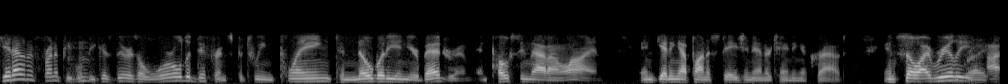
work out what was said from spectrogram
Get out in front of people Mhm. because there is a world of difference between playing to nobody in your bedroom and posting that online and getting up on a stage and entertaining a crowd. And so I really Right. I,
